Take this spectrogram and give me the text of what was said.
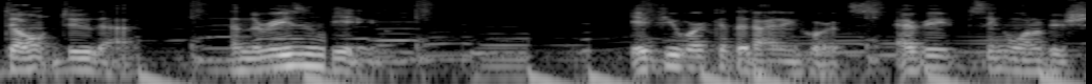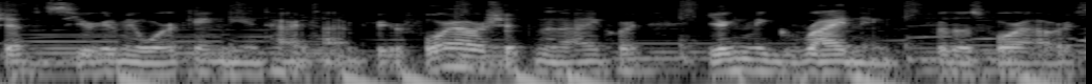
don't do that. And the reason being, if you work at the dining courts, every single one of your shifts, you're gonna be working the entire time. For your four hour shift in the dining court, you're gonna be grinding for those four hours.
